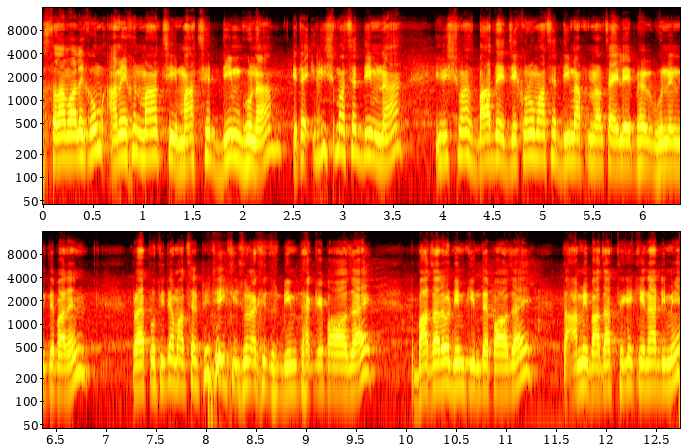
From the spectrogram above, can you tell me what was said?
আসসালামু আলাইকুম, আমি এখন মাছি, মাছের ডিম ভুনা। এটা ইলিশ মাছের ডিম না, ইলিশ মাছ বাদে যে কোনো মাছের ডিম আপনারা চাইলে এভাবে ভুনে নিতে পারেন। প্রায় প্রতিটা মাছের পেটেই কিছু না কিছু ডিম থাকে, পাওয়া যায়। বাজারেও ডিম কিনতে পাওয়া যায়। তো আমি বাজার থেকে কেনা ডিমে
